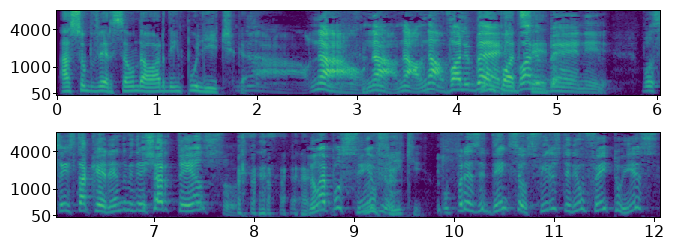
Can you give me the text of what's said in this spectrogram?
à subversão da ordem política. Não, não, não, não, vale bene, pode vale ser. bene. Você está querendo me deixar tenso. Não é possível. Não fique. O presidente e seus filhos teriam feito isso.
